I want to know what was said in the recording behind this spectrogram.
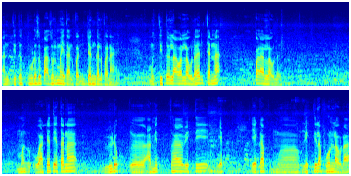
आणि तिथं थोडंसं बाजूला मैदान पण जंगल पण आहे. मग तिथं लावायला लावलं आणि त्यांना पळायला लावलं. मग वाट्यात येताना व्हिडिओ आम्ही अमित हा व्यक्ती एक एका व्यक्तीला फोन लावला.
